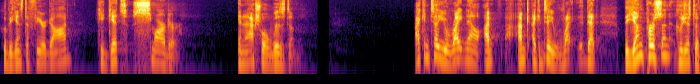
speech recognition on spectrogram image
who begins to fear God, he gets smarter in actual wisdom. I can tell you right now, I'm, I'm, i can tell you right that the young person who just a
